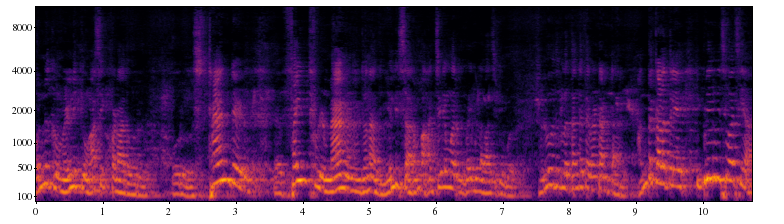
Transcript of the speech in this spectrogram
பொண்ணுக்கும் வெள்ளிக்கும் ஆசைப்படாத ஒரு ஒரு ஸ்டாண்டர்டு ஃபைட்ஃபுல் மேன் சொன்னால் அது எலிசா. ரொம்ப ஆச்சரியமாக இருக்குது பைபிளை வாசிக்கும் போது எழுபது கிலோ தங்கத்தை வேண்டான்ட்டாரு. அந்த காலத்திலே இப்படி ஒரு விசுவாசியா?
